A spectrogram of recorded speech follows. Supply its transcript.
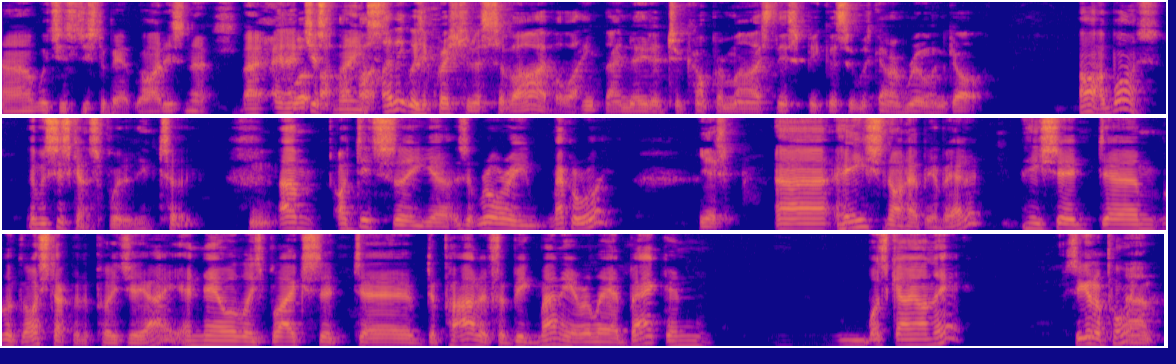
Uh, which is just about right, isn't it? Uh, and it Well, just means I, I think it was a question of survival. I think they needed to compromise this because it was going to ruin golf. Oh, it was. It was just going to split it in two. Hmm. Um, I did see. Uh, is it Rory McIlroy? Yes, Uh, he's not happy about it. He said, um, "Look, I stuck with the PGA, and now all these blokes that uh, departed for big money are allowed back. And what's going on there?" So you got a point. um,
